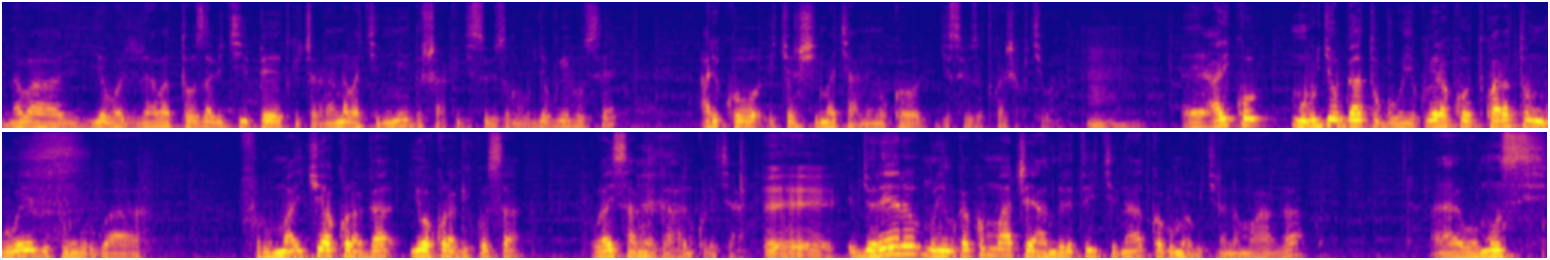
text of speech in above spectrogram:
n'abayobozi n'abatoza b'ikipe twicarana n'abakinnyi dushaka igisubizo mu buryo bwihuse ariko icyo nshima cyane ni uko igisubizo twaje kukibona. Eh, ariko mu buryo bwatuguye kubera ko twaratunguwe dutungurwa foruma icyo yakoraga iyo wakoraga ikosa wayisangaga ahantu kure cyane. Ibyo rero muribuka ko mu mace ya mbere tuyikina twagombaga gukina na muhanga Eh, uwo munsi.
